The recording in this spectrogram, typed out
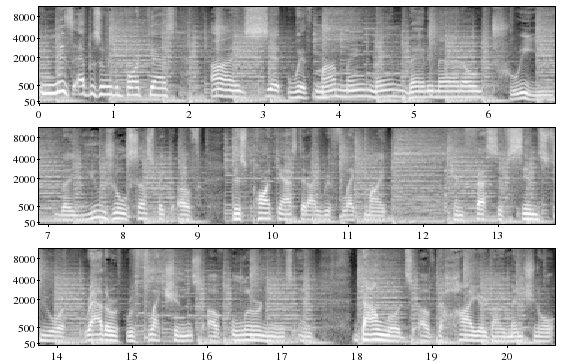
In this episode of the podcast, I sit with my main man, Danny Man Tree, the usual suspect of this podcast that I reflect my confessive sins to, or rather reflections of learnings and downloads of the higher dimensional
